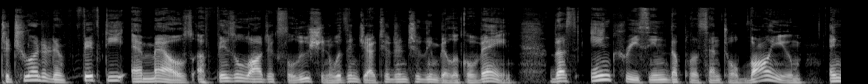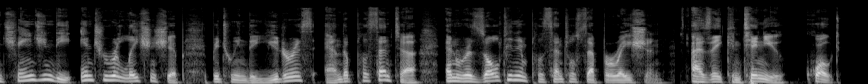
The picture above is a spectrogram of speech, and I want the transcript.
to 250 mLs of physiologic solution was injected into the umbilical vein, thus increasing the placental volume and changing the interrelationship between the uterus and the placenta and resulting in placental separation. As they continue, Quote,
